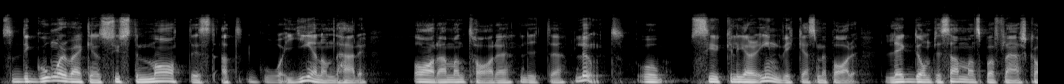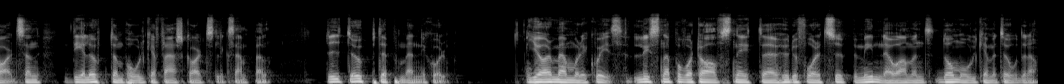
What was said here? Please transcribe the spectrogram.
Så det går verkligen systematiskt att gå igenom det här, bara man tar det lite lugnt och cirkulerar in vilka som är par. Lägg dem tillsammans på flashcards, sen dela upp dem på olika flashcards till exempel. Rita upp det på människor. Gör memory quiz. Lyssna på vårt avsnitt eh, hur du får ett superminne och använd de olika metoderna.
